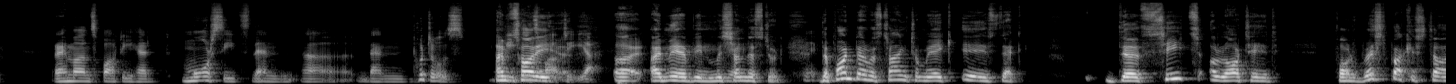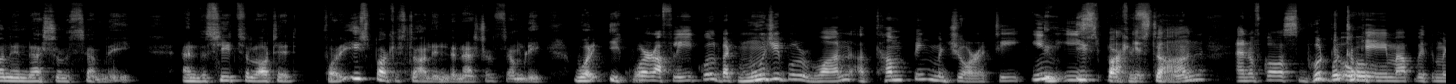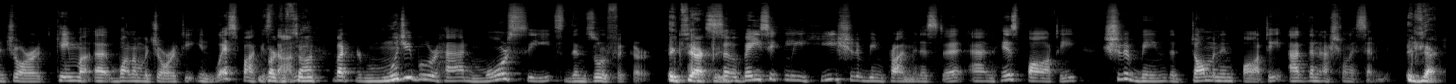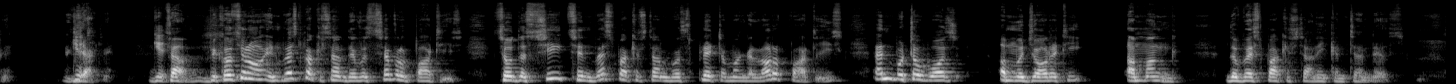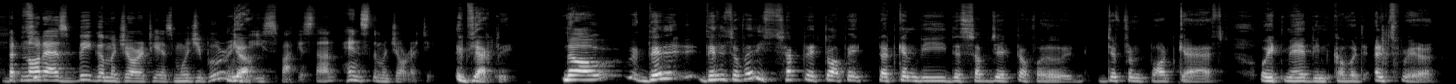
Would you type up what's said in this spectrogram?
Rahman's party had more seats than uh, than Bhutto's. I'm sorry. Party. Yeah, uh, I may have been misunderstood. Yeah. The point I was trying to make is that the seats allotted for West Pakistan in National Assembly and the seats allotted for East Pakistan in the National Assembly were equal. Were roughly equal, but Mujibur won a thumping majority in, in East, East Pakistan, Pakistan and of course, Bhutto, Bhutto, came up with a majority, came uh, won a majority in West Pakistan, Pakistan. But Mujibur had more seats than Zulfikar. Exactly. And so basically, he should have been prime minister, and his party should have been the dominant party at the National Assembly. Exactly. Exactly. Good. So, because you know, in West Pakistan there were several parties, so the seats in West Pakistan were split among a lot of parties, and Bhutto was a majority among the West Pakistani contenders. But not so, as big a majority as Mujibur in yeah. East Pakistan, hence the majority. Exactly. Now, there, there is a very separate topic that can be the subject of a different podcast, or it may have been covered elsewhere.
